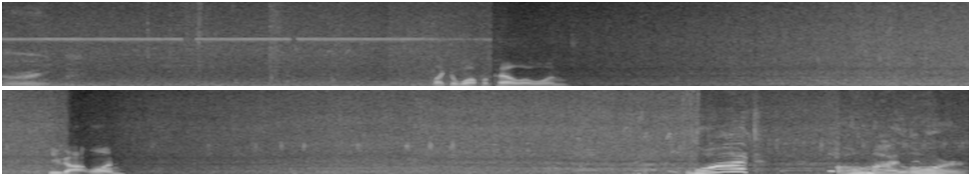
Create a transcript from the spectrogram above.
All right. Like the Wappapello ones. You got one? What? Oh my lord.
